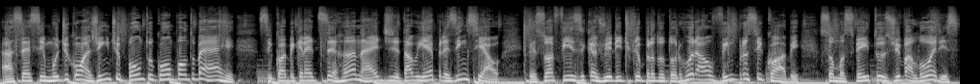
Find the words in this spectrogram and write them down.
Acesse mudecomagente.com.br. Cicobi Crédito Serrana é digital e é presencial. Pessoa física, jurídica e produtor rural, vem pro Cicobi. Somos feitos de valores.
